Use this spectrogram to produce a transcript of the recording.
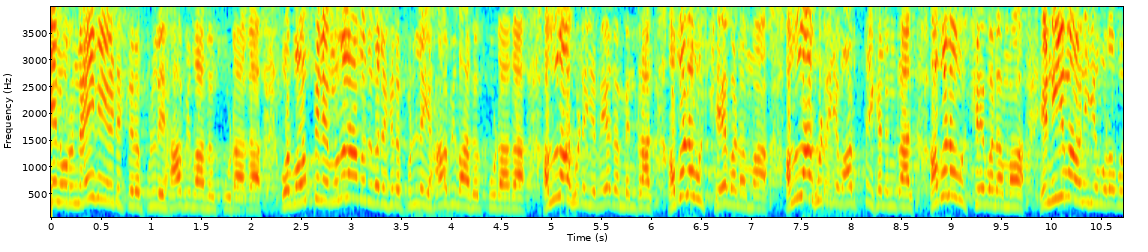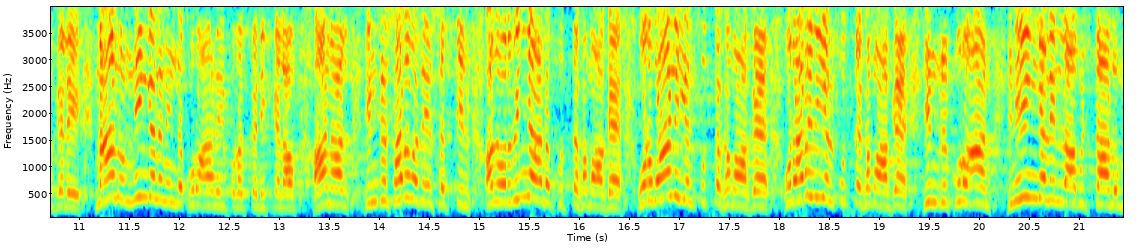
ஏன் ஒரு நைனை எடுக்கிற பிள்ளை ஹாபிலாக கூடாதா? ஒரு வகுப்பிலே முதலாவது வருகிற பிள்ளை ஹாபிலாக கூடாதா? அல்லாஹுடைய வேதம் என்றால் அவ்வளவு கேவலமா? அல்லாஹுடைய வார்த்தைகள் என்றால் அவ்வளவு கேவலமா? என் ஈமானிய உறவுகளே நானும் நீங்களும் இந்த குரானை புறக்கணிக்கலாம். ஆனால் இன்று சர்வதேசத்தில் அது ஒரு விஞ்ஞான புத்தகமாக ஒரு வானியல் புத்தகமாக ஒரு அறிவியல் புத்தகமாக இன்று குர்ஆன் நீங்கள் இல்லாவிட்டாலும்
